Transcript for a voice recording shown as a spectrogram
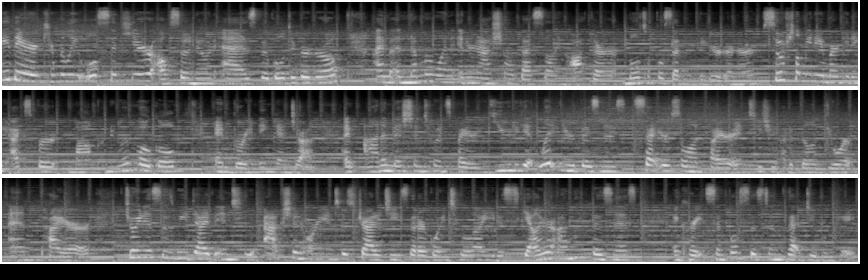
Hey there, Kimberly Olson here, also known as the Goal Digger Girl. I'm a number one international best-selling author, multiple seven-figure earner, social media marketing expert, mompreneur mogul, and branding ninja. I'm on a mission to inspire you to get lit in your business, set your soul on fire, and teach you how to build your empire. Join us as we dive into action-oriented strategies that are going to allow you to scale your online business and create simple systems that duplicate.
